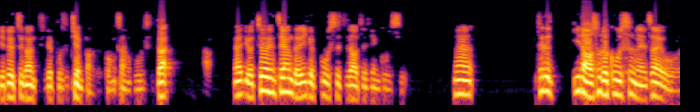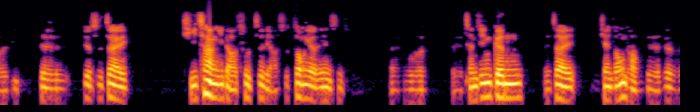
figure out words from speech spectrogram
绝对这段绝对不是健保的工商服务时段。那有这这样的一个故事，知道这件故事。那这个胰岛素的故事呢，在我的就是在提倡胰岛素治疗是重要的一件事情。呃，我呃曾经跟在以前总统的这种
